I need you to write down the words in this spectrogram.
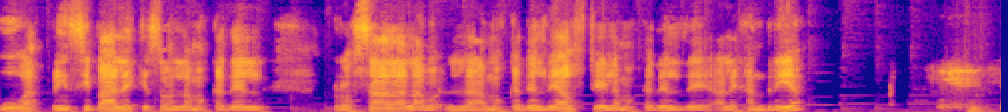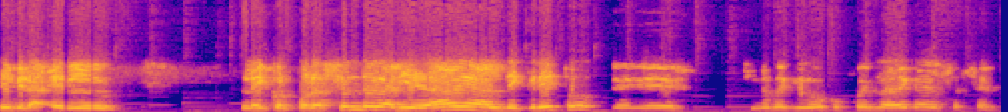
uvas principales, que son la moscatel rosada, la, moscatel de Austria y la moscatel de Alejandría? Sí, mira, la incorporación de variedades al decreto eh, si no me equivoco, fue en la década del 60.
